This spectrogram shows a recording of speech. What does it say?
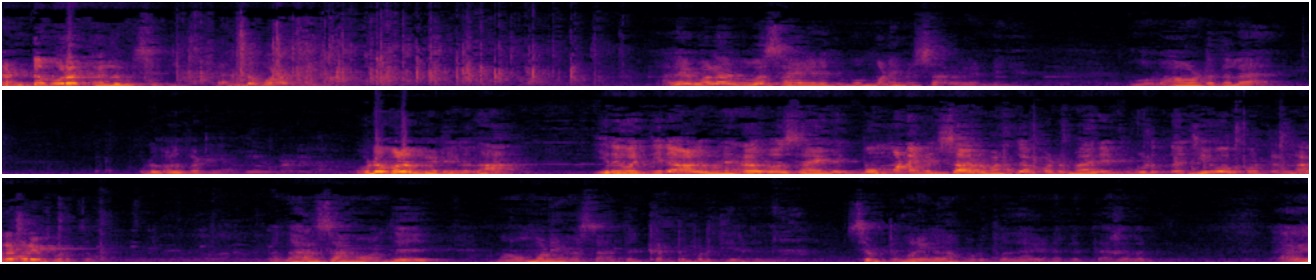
ரெண்டு முறை தள்ளுபடி செஞ்சு ரெண்டு முறை தள்ளுபடி. அதே போல விவசாயிகளுக்கு மும்மனை மின்சாரம் வேணுங்க. உங்க மாவட்டத்தில் உடுமலைப்பேட்டையில் உடுமலைப்பேட்டையில் தான் இருபத்தி நாலு மணி நேரம் விவசாயிகளுக்கு மும்முனை மின்சாரம் வழங்கப்படும் அறிவிப்பு கொடுத்து ஜீவோ போட்டு நடைமுறைப்படுத்தும். அந்த அரசாங்கம் வந்து மும்முனை விவசாயத்தை கட்டுப்படுத்தி இருக்குது. ஷிஃப்ட் முறையில் தான் கொடுப்பதாக எனக்கு தகவல். ஆக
